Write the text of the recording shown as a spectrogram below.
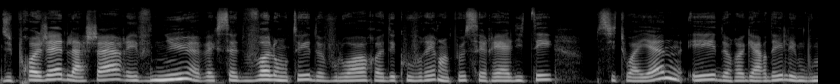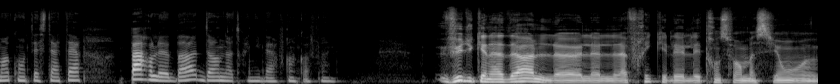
du projet de la chaire est venue avec cette volonté de vouloir euh, découvrir un peu ces réalités citoyennes et de regarder les mouvements contestataires par le bas dans notre univers francophone. Vu du Canada, l'Afrique et les, transformations euh,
